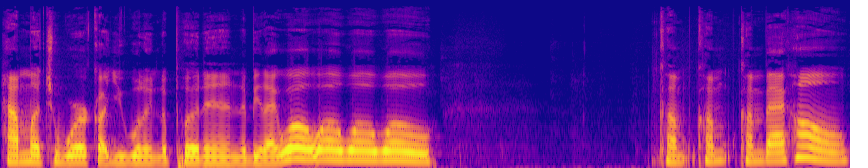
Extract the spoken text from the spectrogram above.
How much work are you willing to put in to be like, whoa, whoa, whoa, whoa, come come come back home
